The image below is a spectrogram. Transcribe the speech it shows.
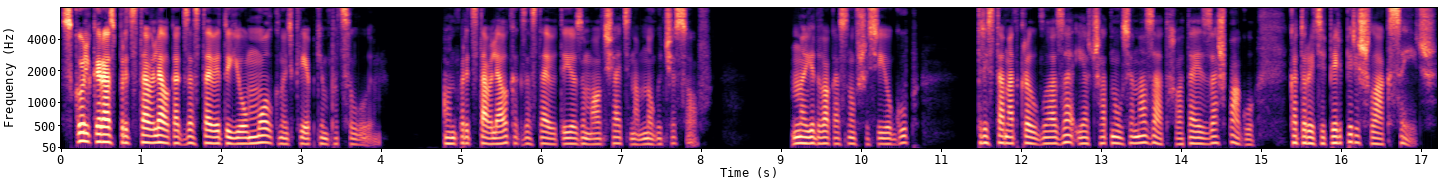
Сколько раз представлял, как заставит ее умолкнуть крепким поцелуем. Он представлял, как заставит ее замолчать на много часов но, едва коснувшись ее губ, Тристан открыл глаза и отшатнулся назад, хватаясь за шпагу, которая теперь перешла к Сейдж.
